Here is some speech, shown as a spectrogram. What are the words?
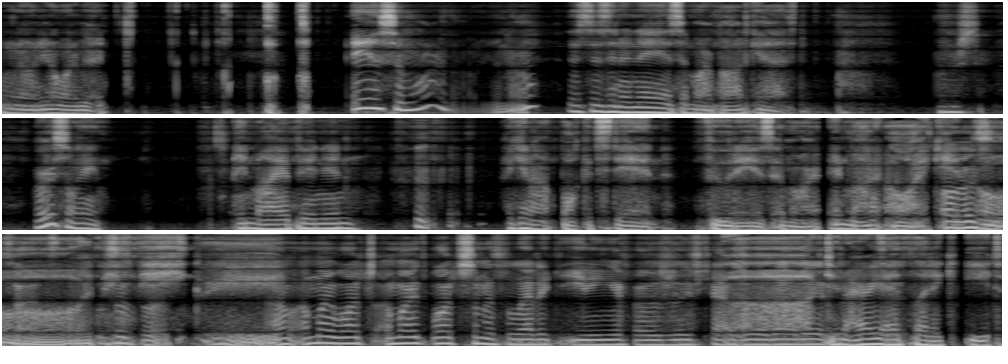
You know, you don't want to be like, ASMR though, you know. this isn't an ASMR podcast. Understand. Personally, in my opinion, I cannot fucking stand food ASMR. In my oh, I can't. that's Oh, it intense. makes me angry. I, I might watch. I might watch some athletic eating if I was really casual about it. Dude, I already athletic eat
